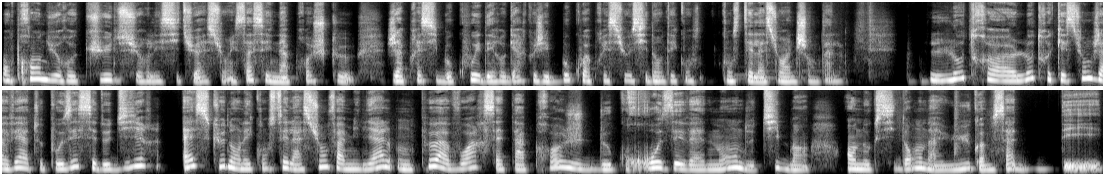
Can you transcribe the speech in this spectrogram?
on prend du recul sur les situations. Et ça, c'est une approche que j'apprécie beaucoup et des regards que j'ai beaucoup appréciés aussi dans tes constellations, Anne-Chantal. L'autre, euh, l'autre question que j'avais à te poser, c'est de dire, est-ce que dans les constellations familiales, on peut avoir cette approche de gros événements de type, ben, en Occident, on a eu comme ça des,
